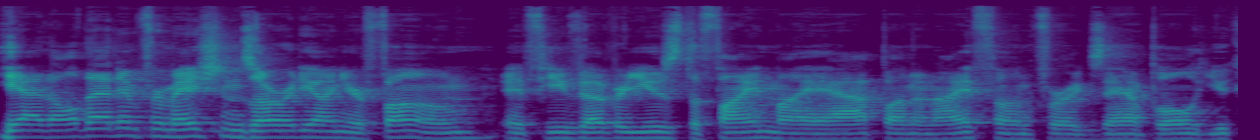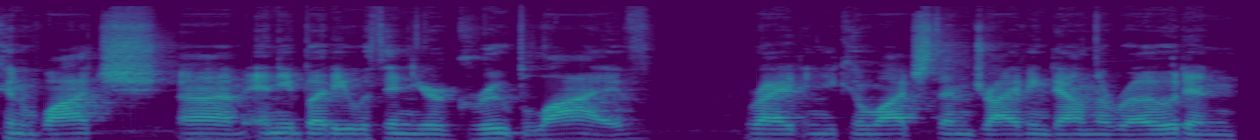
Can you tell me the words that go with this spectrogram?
Yeah, all that information is already on your phone. If you've ever used the Find My app on an iPhone, for example, you can watch um, anybody within your group live, right? And you can watch them driving down the road, and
